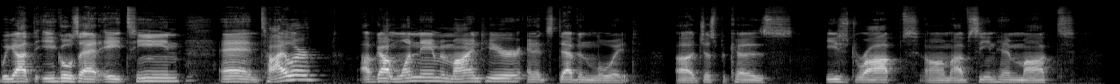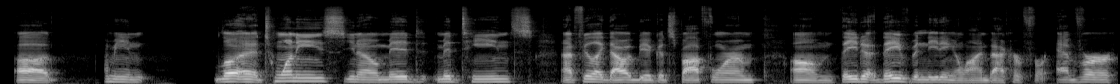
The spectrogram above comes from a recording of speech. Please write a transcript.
we got the Eagles at 18, and Tyler, I've got one name in mind here, and it's Devin Lloyd. Uh, just because he's dropped, um, I've seen him mocked. Uh, I mean, low twenties, you know, mid mid teens. I feel like that would be a good spot for him. Um, they they've been needing a linebacker forever.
